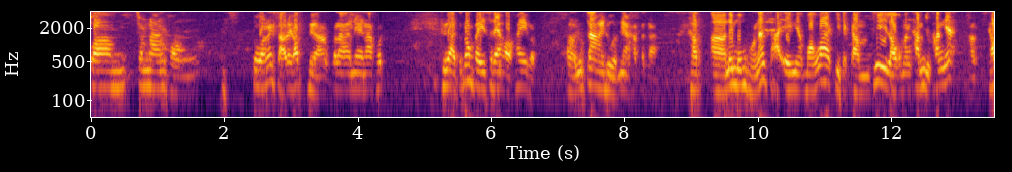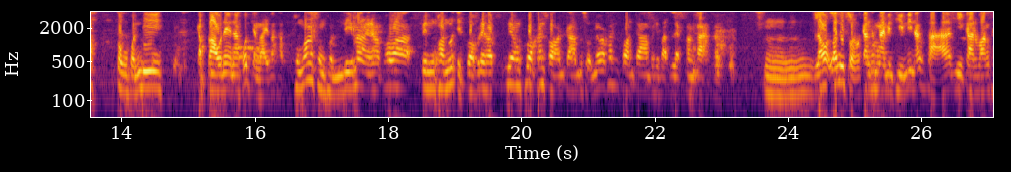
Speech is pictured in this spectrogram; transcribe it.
ความชำนาญของตัวนักศึกษาเลยครับเผื่อเวลาในอนาคต คืออาจจะต้องไปแสดงออกให้แบบ เอ่อลูกจ้างในดูแบบเนี้ยครับอาจารย์ ครับอ่าในมุมของนักศึกษาเองเนี่ยมองว่ากิจกรรมที่เรากำลังทำอยู่ครั้งเนี้ยครับ ครับ ส่งผลดีกับเราในอนาคตอย่างไรบ้างครับ ผมว่าส่งผลดีมากเลยนะครับ เพราะว่าเป็นความรู้ติดตัวไปเลยครับ เรื่องพวกขั้นตอนการผสมแล้วก็ขั้นตอนการปฏิบัติแลบต่างๆครับ อืมแล้วแล้วในส่วนของการทำงานเป็นทีมนี่นักศึกษามีการวางแผ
